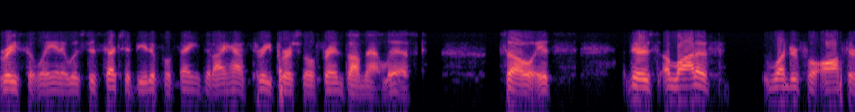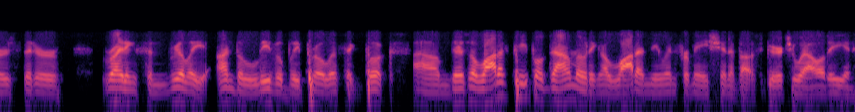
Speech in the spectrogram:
recently, and it was just such a beautiful thing that I have three personal friends on that list. So it's there's a lot of wonderful authors that are writing some really unbelievably prolific books. Um, there's a lot of people downloading a lot of new information about spirituality and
